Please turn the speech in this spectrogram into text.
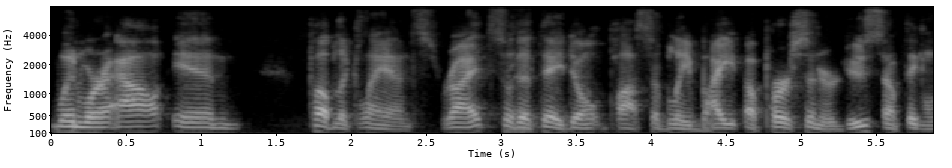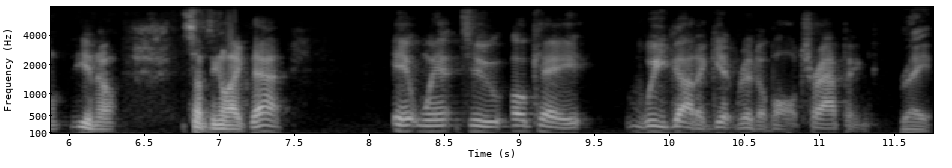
when we're out in public lands, right? So Right. that they don't possibly bite a person or do something, you know, something like that. It went to, okay, we got to get rid of all trapping. right,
